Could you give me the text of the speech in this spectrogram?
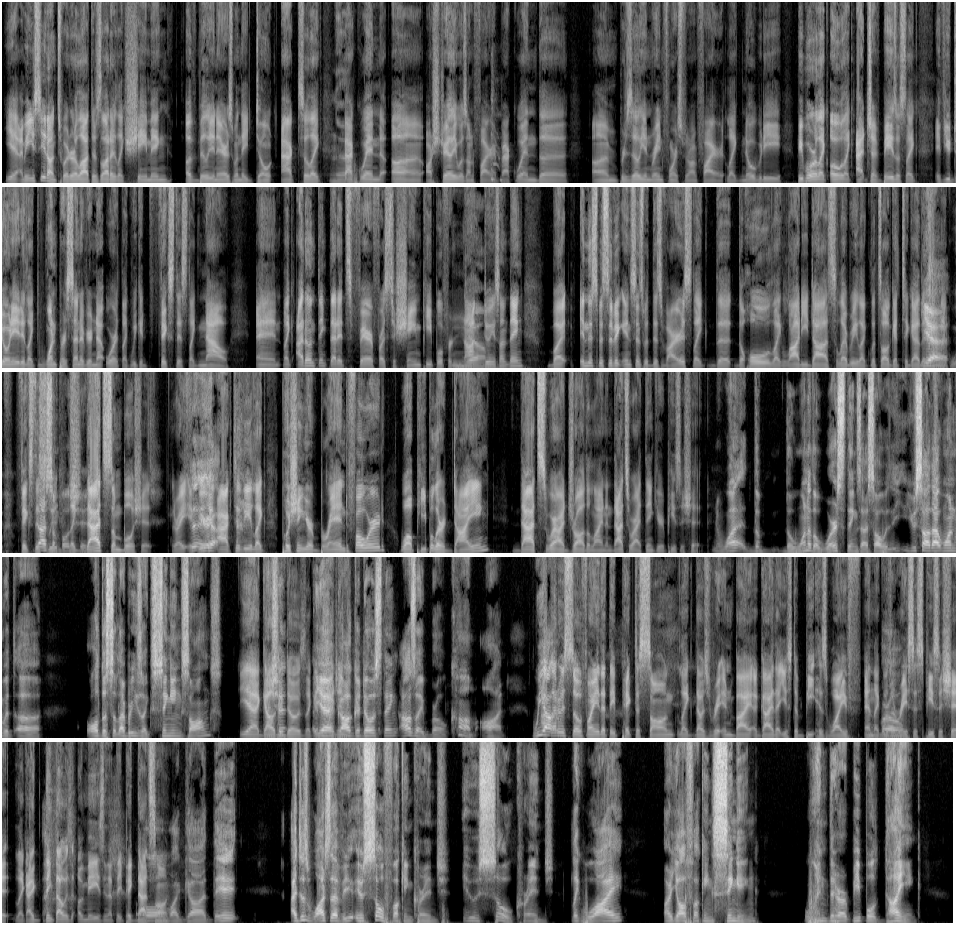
yeah i mean you see it on twitter a lot there's a lot of like shaming of billionaires when they don't act so like Yeah. back when uh, Australia was on fire, back when the um, Brazilian rainforest was on fire, like nobody, people were like, oh, like at Jeff Bezos, like if you donated like one percent of your net worth, like we could fix this like now. And like I don't think that it's fair for us to shame people for not Yeah. doing something. But in this specific instance with this virus, like the the whole like la di da celebrity, like let's all get together Yeah. and like fix this. That's lo- some like that's some bullshit, right? If you're yeah. actively like pushing your brand forward while people are dying, That's where I draw the line, and that's where I think you're a piece of shit. What the the one of the worst things I saw was you saw that one with uh all the celebrities like singing songs. Yeah, Gal? Gadot's like yeah, Imagine. Gal Gadot's thing. I was like, bro, come on. We I out. thought it was so funny that they picked a song like that was written by a guy that used to beat his wife and like was a racist piece of shit. Like I think that was amazing that they picked that oh song. Oh my god, they. I just watched that video. It was so fucking cringe. It was so cringe. Like, why are y'all fucking singing when there are people dying?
